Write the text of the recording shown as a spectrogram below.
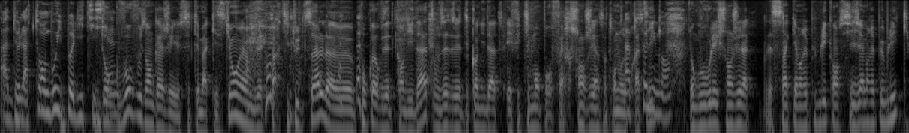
à de la tambouille donc vous vous engagez, c'était ma question, hein. vous êtes partie toute seule. Euh, pourquoi vous êtes candidate? Vous êtes candidate effectivement pour faire changer un certain nombre de pratiques. Donc vous voulez changer la, 5 République en 6 République?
